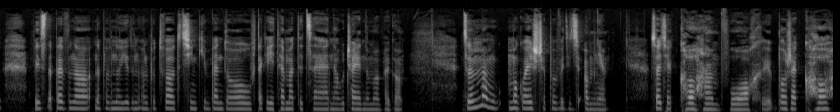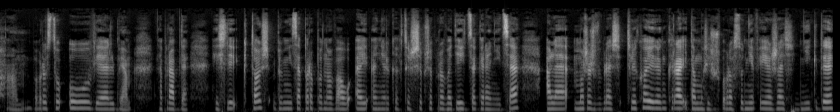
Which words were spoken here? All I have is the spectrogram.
więc na pewno, na pewno jeden albo dwa odcinki będą w takiej tematyce nauczania domowego. Co bym mam, mogła jeszcze powiedzieć o mnie? Słuchajcie, kocham Włochy. Boże, kocham. Po prostu uwielbiam. Naprawdę. Jeśli ktoś by mi zaproponował, ej, Anielka, chcesz się przeprowadzić za granicę, ale możesz wybrać tylko jeden kraj i tam musisz już po prostu nie wyjeżdżać nigdy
